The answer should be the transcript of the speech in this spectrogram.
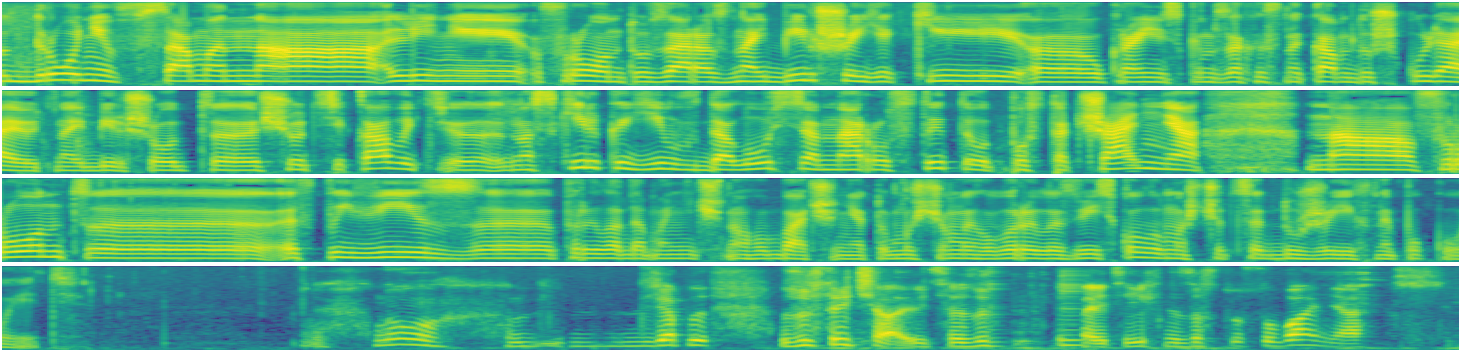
дронів саме на лінії фронту зараз найбільше, які е, українським захисникам дошкуляють найбільше? От е, що цікавить, наскільки їм вдалося наростити от постачання на фронт FPV з приладами нічного бачення, тому що ми говорили з військовими, що це дуже їх непокоїть. Ну я б зустрічаються, зустрічається їхнє застосування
